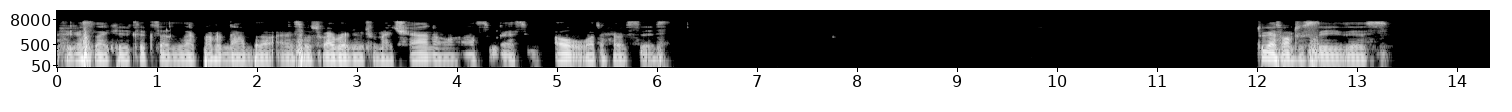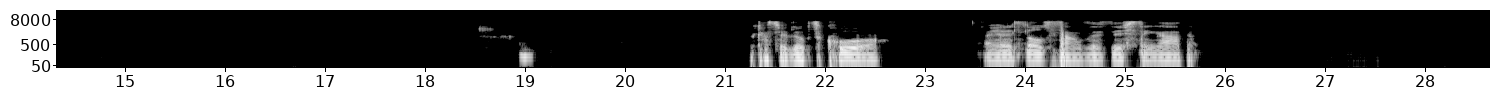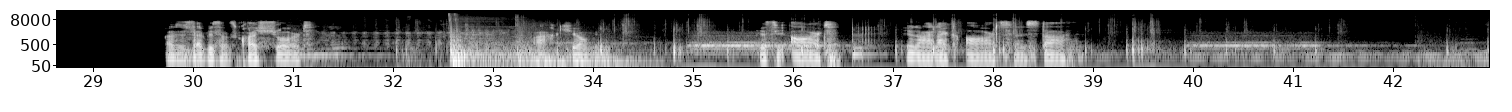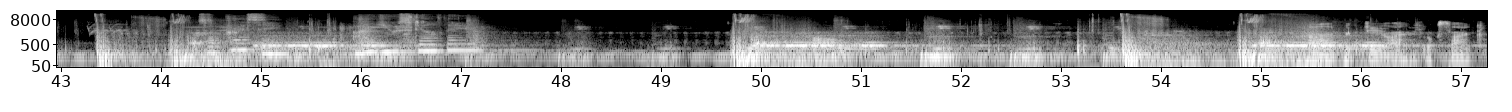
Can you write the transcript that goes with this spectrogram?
If you guys like it, click the like button down below and subscribe if you're new to my channel. I'll see you guys soon. Oh, what the hell is this? Do you guys want to see this? Because it looks cool. And it loads this, this thing up. But this episode's quite short. Ah, kill me. It's the art. You know I like art and stuff. So Percy, are you still there? Uh, big deal, eh, looks like.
